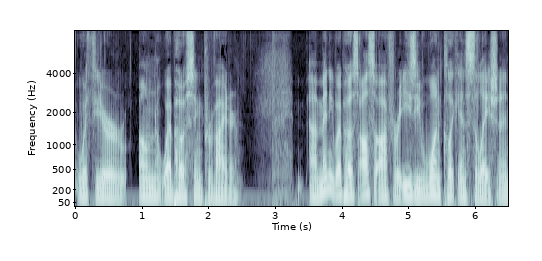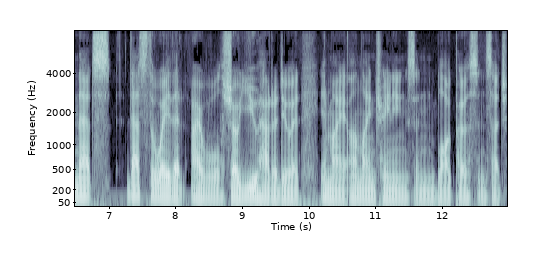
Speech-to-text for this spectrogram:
with your own web hosting provider. Uh, many web hosts also offer easy one-click installation, and that's that's the way that I will show you how to do it in my online trainings and blog posts and such.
